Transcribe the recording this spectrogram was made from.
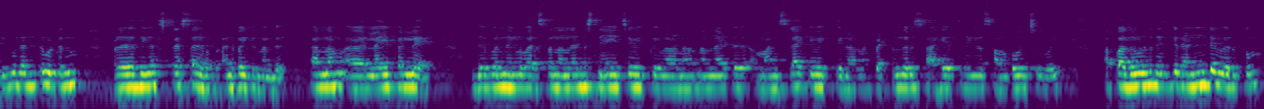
നിങ്ങൾ രണ്ടു കൂട്ടരും വളരെയധികം സ്ട്രെസ് അനുഭവിക്കുന്നുണ്ട്. കാരണം ലൈഫല്ലേ അതേപോലെ നിങ്ങൾ പരസ്പരം നന്നായിട്ട് സ്നേഹിച്ച വ്യക്തികളാണ് നന്നായിട്ട് മനസ്സിലാക്കിയ വ്യക്തികളാണ് പെട്ടെന്നൊരു സാഹചര്യത്തിൽ ഇങ്ങനെ സംഭവിച്ചു പോയി. അപ്പോൾ അതുകൊണ്ട് നിങ്ങൾക്ക് രണ്ട് പേർക്കും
